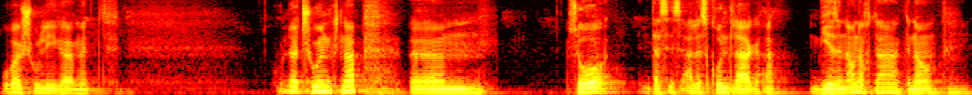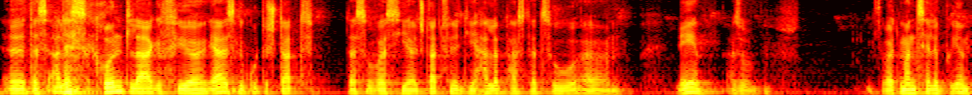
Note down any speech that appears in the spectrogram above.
Oberschulliga mit 100 Schulen knapp. Ähm, so, das ist alles Grundlage wir sind auch noch da, genau. Mhm. Äh, das ist alles Grundlage für, ja, ist eine gute Stadt, dass sowas hier halt stattfindet. Die Halle passt dazu. Ähm, nee, also sollte man zelebrieren.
